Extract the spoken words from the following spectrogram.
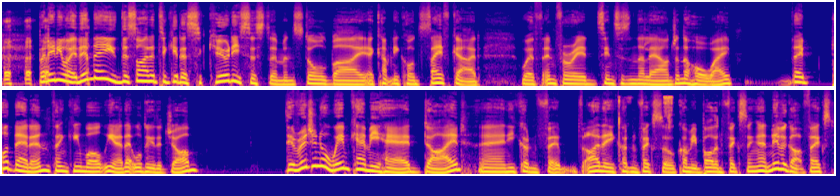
But anyway, then they decided to get a security system installed by a company called Safeguard with infrared sensors in the lounge and the hallway. They put that in thinking, well, you know, that will do the job. The original webcam he had died, and he couldn't fi- either he couldn't fix it or couldn't be bothered fixing it. Never got fixed,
